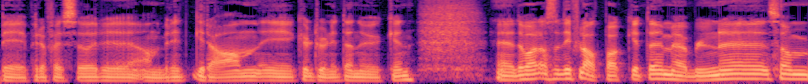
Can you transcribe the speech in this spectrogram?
BI-professor Ann-Britt Gran i Kulturnytt denne uken. Eh, Det var altså de flatpakkete møblene som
